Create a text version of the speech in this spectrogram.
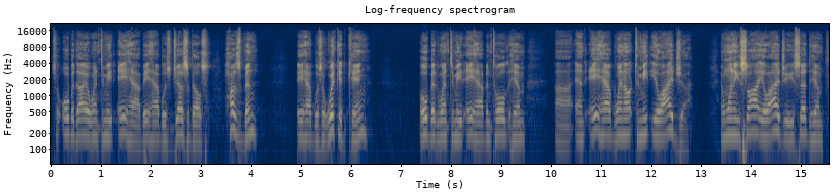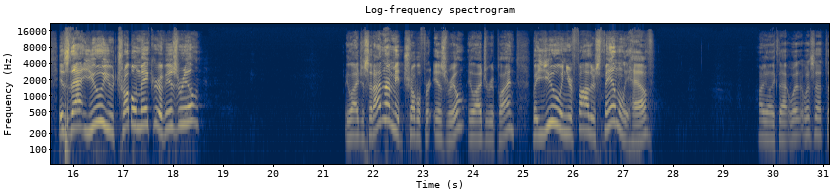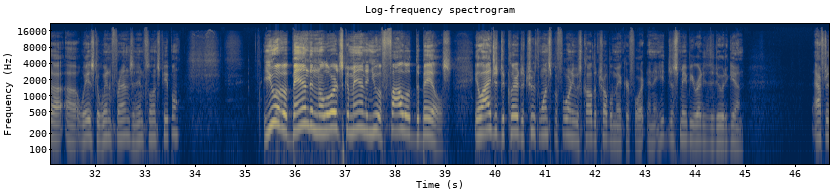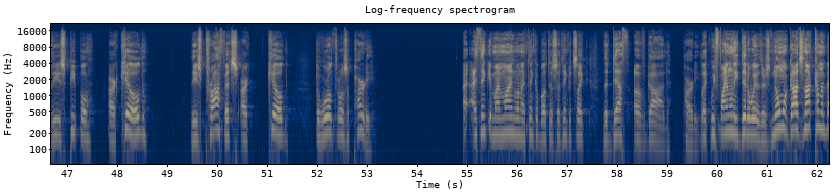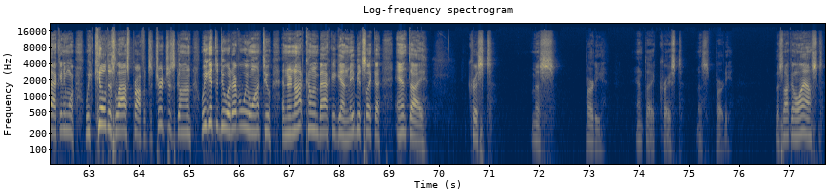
So Obadiah went to meet Ahab. Ahab was Jezebel's husband. Ahab was a wicked king. Obed went to meet Ahab and told him, uh, and Ahab went out to meet Elijah. And when he saw Elijah, he said to him, Is that you, you troublemaker of Israel? Elijah said, I've not made trouble for Israel, Elijah replied, but you and your father's family have. How do you like that? What, what's that? Uh, uh, ways to win friends and influence people? You have abandoned the Lord's command and you have followed the Baals. Elijah declared the truth once before and he was called a troublemaker for it, and he just may be ready to do it again. After these people are killed, these prophets are killed, the world throws a party. I, I think in my mind, when I think about this, I think it's like the death of God party. Like we finally did away with. There's no more. God's not coming back anymore. We killed his last prophets. The church is gone. We get to do whatever we want to, and they're not coming back again. Maybe it's like a anti-Christ miss party, anti-Christ miss party. But it's not going to last.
